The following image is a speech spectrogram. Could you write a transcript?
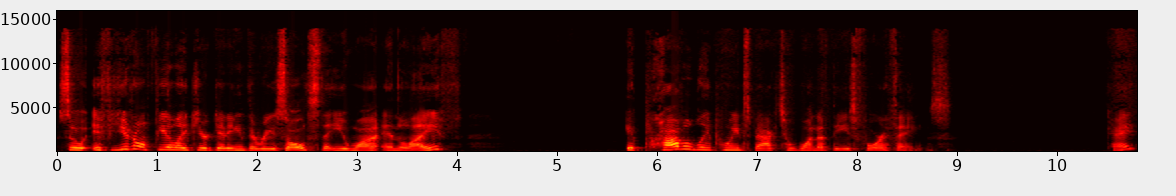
So if you don't feel like you're getting the results that you want in life, it probably points back to one of these four things. Okay?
